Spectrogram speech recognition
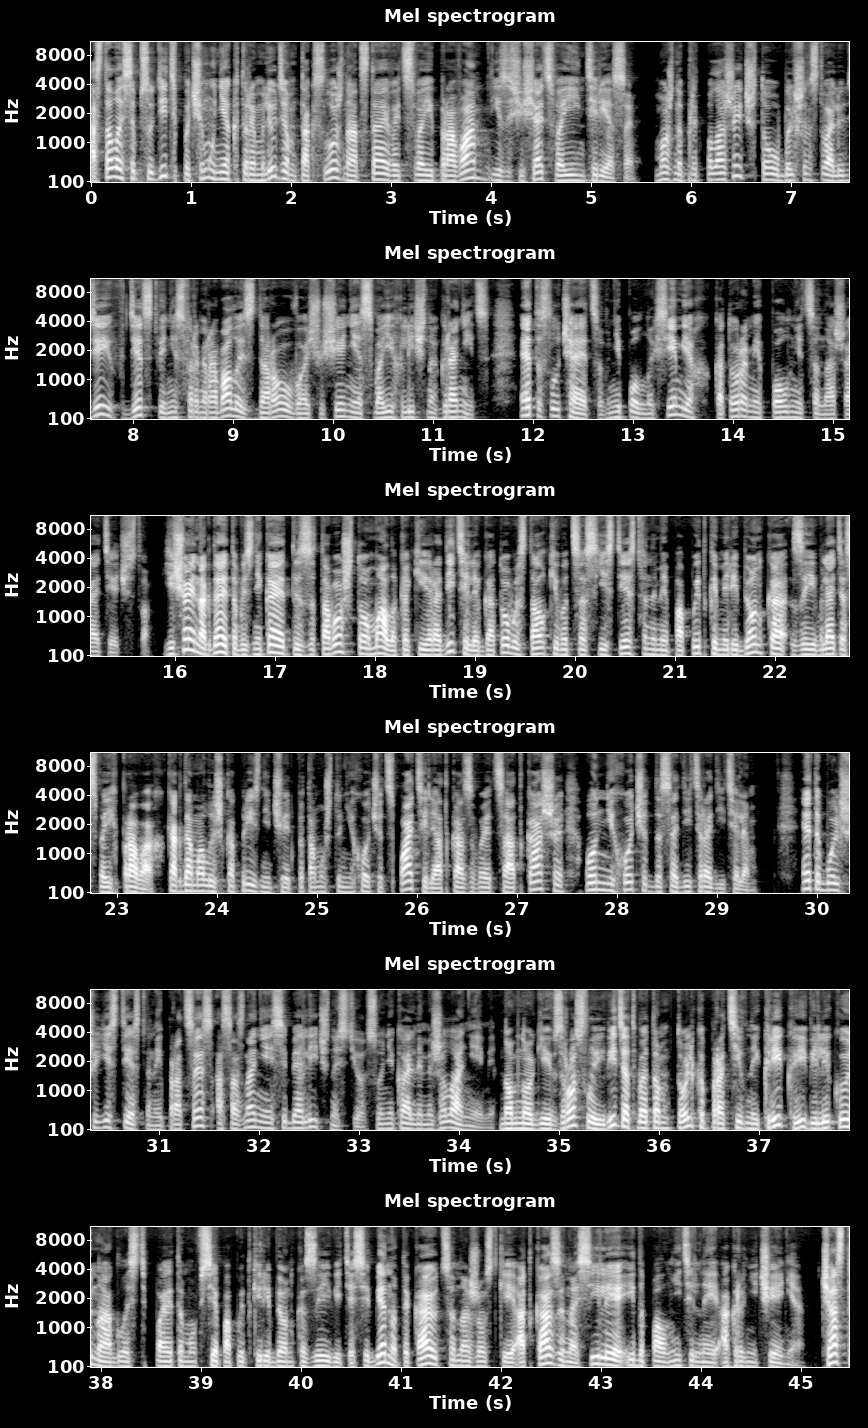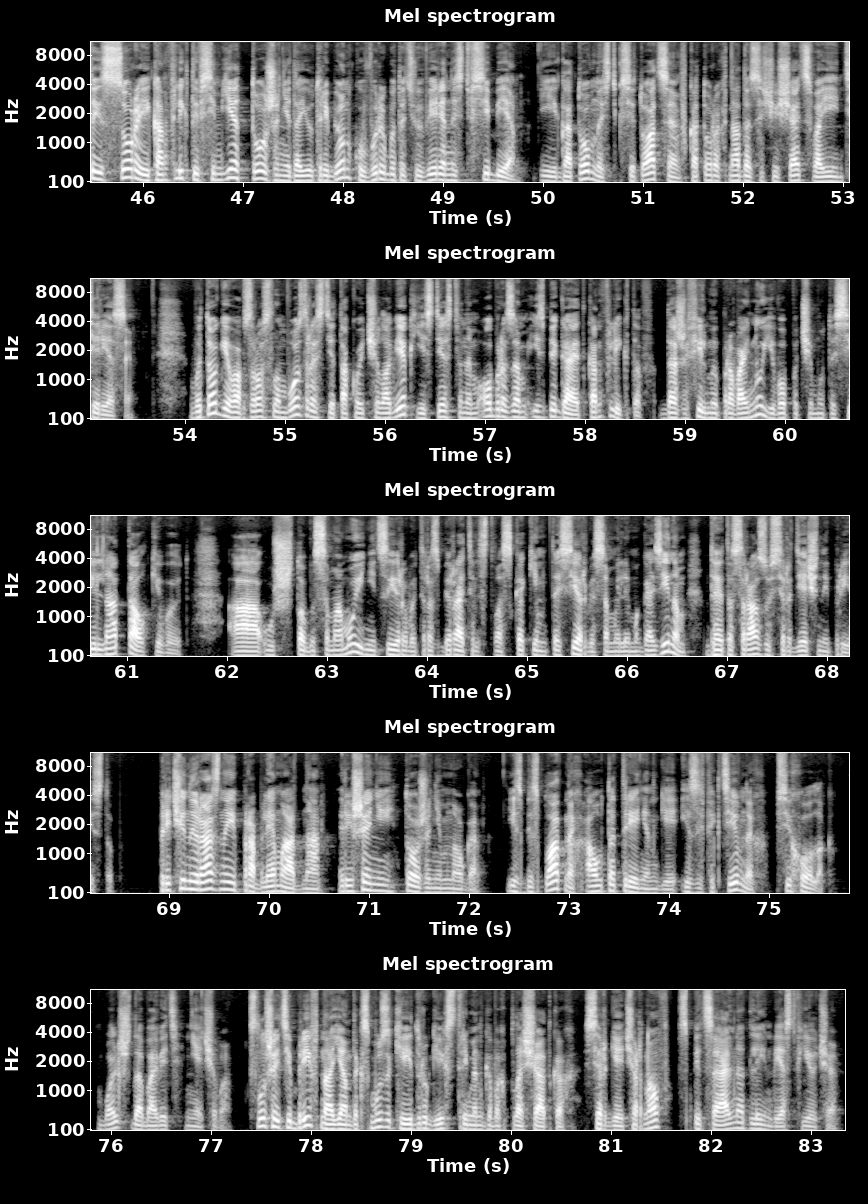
Осталось обсудить, почему некоторым людям так сложно отстаивать свои права и защищать свои интересы. Можно предположить, что у большинства людей в детстве не сформировалось здорового ощущения своих личных границ. Это случается в неполных семьях, которыми полнится наше Отечество. Еще иногда это возникает из-за того, что мало какие родители готовы сталкиваться с естественными попытками ребенка заявлять о своих правах. Когда малыш капризничает, потому что не хочет спать или отказывается от каши, он не хочет досадить родителям. Это больше естественный процесс осознания себя личностью с уникальными желаниями. Но многие взрослые видят в этом только противный крик и великую наглость, поэтому все попытки ребенка заявить о себе натыкаются на жесткие отказы, насилие и дополнительные ограничения. Частые ссоры и конфликты в семье тоже не дают ребенку выработать уверенность в себе и готовность к ситуациям, в которых надо защищать свои интересы. В итоге во взрослом возрасте такой человек естественным образом избегает конфликтов. Даже фильмы про войну его почему-то сильно отталкивают. А уж чтобы самому инициировать разбирательство с каким-то сервисом или магазином, да это сразу сердечный приступ. Причины разные, проблема одна. Решений тоже немного. Из бесплатных – аутотренинги, из эффективных – психолог. Больше добавить нечего. Слушайте бриф на Яндекс Музыке и других стриминговых площадках. Сергей Чернов специально для InvestFuture.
